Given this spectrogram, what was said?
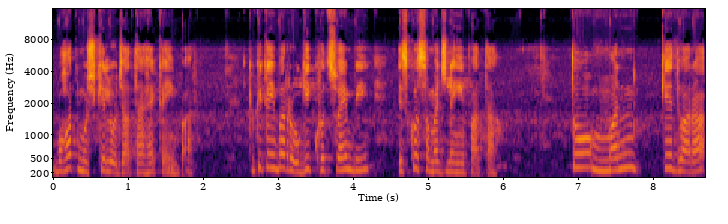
बहुत मुश्किल हो जाता है कई बार, क्योंकि कई बार रोगी खुद स्वयं भी इसको समझ नहीं पाता। तो मन के द्वारा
